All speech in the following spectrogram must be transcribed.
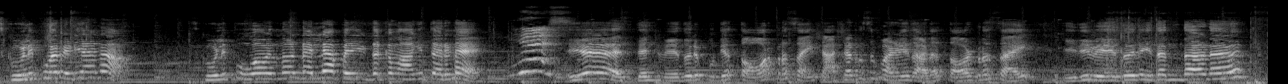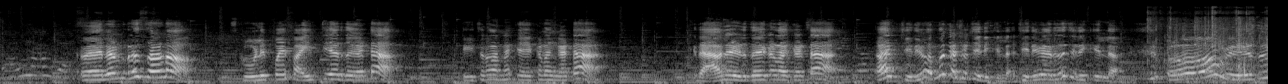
സ്കൂളിൽ പോവാൻ റെഡിയാണോ സ്കൂളിൽ പോവാന്നോണ്ടല്ല അപ്പൊ ഇതൊക്കെ വാങ്ങി തരണേ? വേദൂര് പുതിയ തോർ ഡ്രസ്സായി ശാശ ഡ്രസ് പഴയതാണ്. തോർ ഡ്രസ്സായി ഇനി വേദൂര് ഇതെന്താണ്? വേനൽ ഡ്രസ്സാണോ സ്കൂളിൽ പോയി ഫൈറ്റ് ചെയ്യരുത് കേട്ടാ. ടീച്ചർ പറഞ്ഞ കേക്കണം കേട്ടാ. രാവിലെ എഴുതേക്കണം കേട്ടാ. ആ ചിരി വന്നു പക്ഷെ ചിരിക്കില്ല. ചിരി വരുന്നത് ചിരിക്കില്ല. ഓ വേദു.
